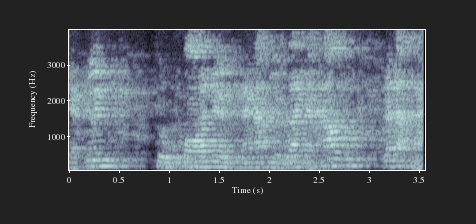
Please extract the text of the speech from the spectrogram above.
จะขึ้นสู่ป .1 นะครับ หรือว่าจะเข้าระดับชั้น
